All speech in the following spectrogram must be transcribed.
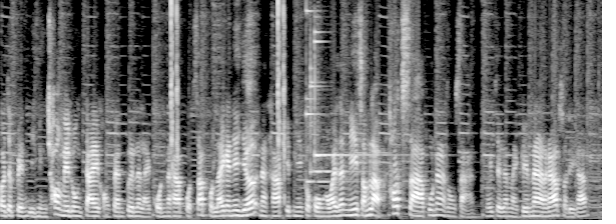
ก็จะเป็นอีกหนึ่งช่องในดวงใจของแฟนปืนหลายๆคนนะครับ กดซับกดไลค์กันเยอะๆนะครับ คลิปนี้ก็คงเอาไว้ท่านี้สำหรับทอดซาผู้น่าสงสาร ไว้เจอกันใหม่คลิปหน้านะครับ สวัสดีครับ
